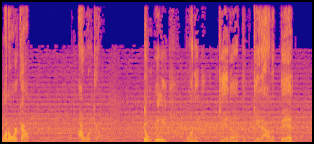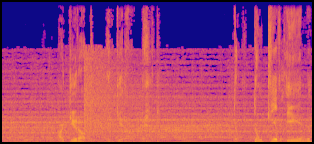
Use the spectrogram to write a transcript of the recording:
want to work out. I work out. Don't really want to get up and get out of bed. I get up and get out of bed. Don't, don't give in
